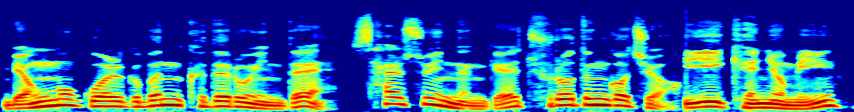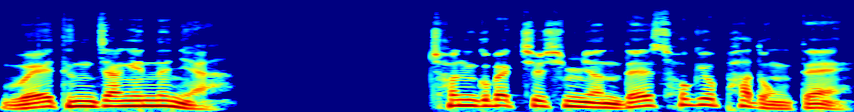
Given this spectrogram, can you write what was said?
명목 월급은 그대로인데 살 수 있는 게 줄어든 거죠. 이 개념이 왜 등장했느냐? 1970년대 석유 파동 때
